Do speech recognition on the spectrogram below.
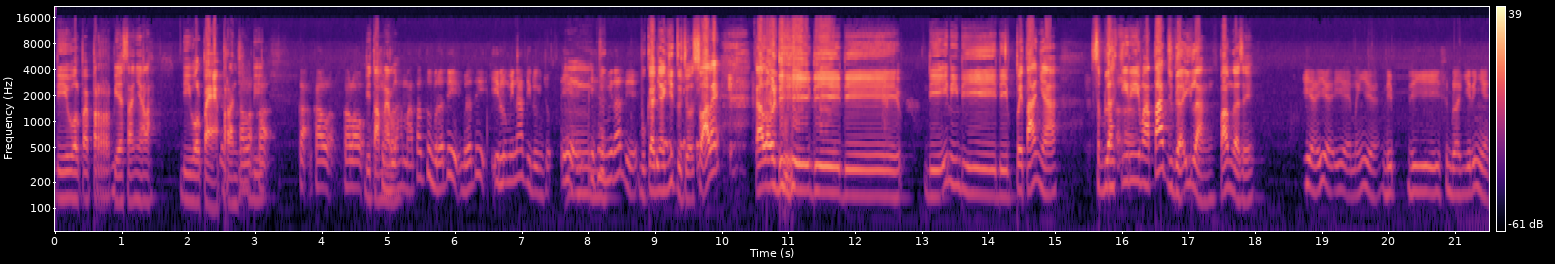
di wallpaper biasanya lah. Di wallpaper anjing di ka- ka- kalau kalau di thumbnail. sebelah mata tuh berarti berarti Illuminati dong, Cuk. Iya, Hmm, bu- Illuminati. ya? bukannya gitu cok soalnya kalau di di di di ini di di petanya sebelah kiri mata juga hilang paham nggak sih Iya, iya, iya, emang iya. Di di sebelah kirinya.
